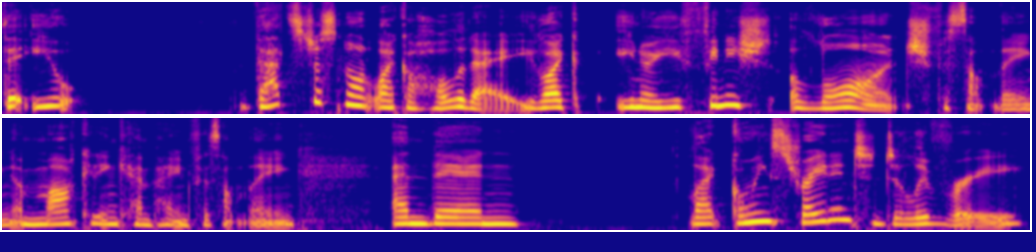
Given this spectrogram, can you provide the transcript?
that you, that's just not like a holiday. You like, you know, you finish a launch for something, a marketing campaign for something, and then like going straight into delivery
